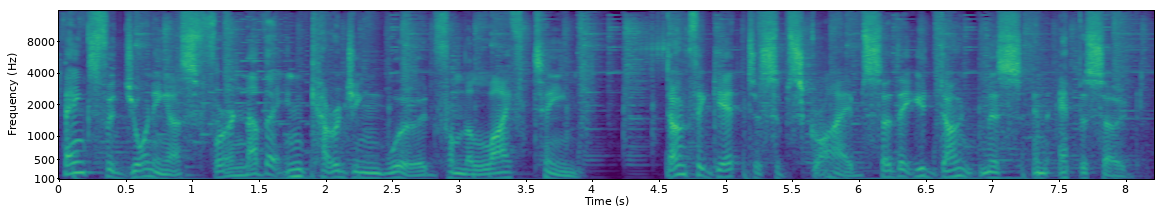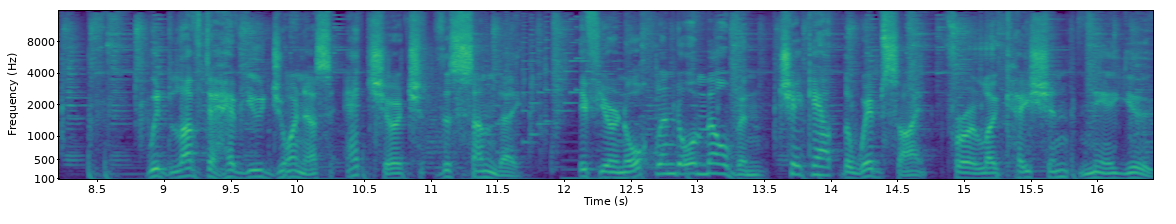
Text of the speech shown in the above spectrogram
Thanks for joining us for another encouraging word from the Life team. Don't forget to subscribe so that you don't miss an episode. We'd love to have you join us at church this Sunday. If you're in Auckland or Melbourne, check out the website for a location near you.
